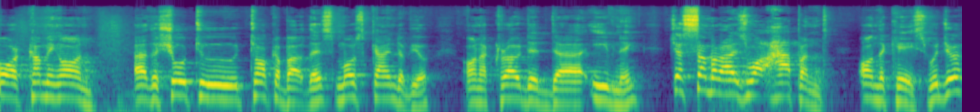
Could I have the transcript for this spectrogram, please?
for coming on uh, the show to talk about this. Most kind of you on a crowded uh, evening. Just summarize what happened on the case, would you?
